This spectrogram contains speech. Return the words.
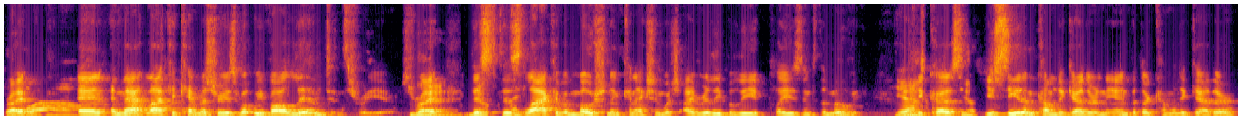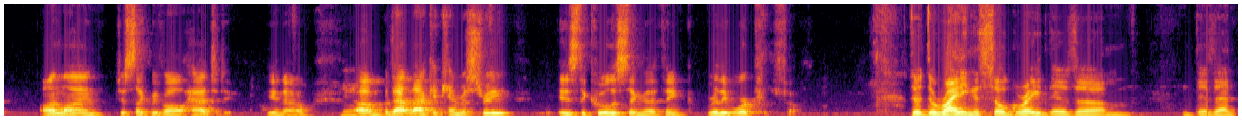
right? Wow. And and that lack of chemistry is what we've all lived in three years, right? right. This yep. this lack of emotion and connection, which I really believe plays into the movie. Yeah. Because you see them come together in the end, but they're coming together online just like we've all had to do, you know. Yeah. Um, but that lack of chemistry is the coolest thing that I think really worked for the film. The the writing is so great. There's um there's that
